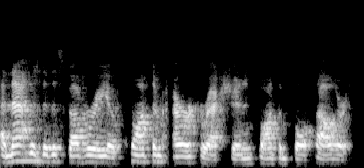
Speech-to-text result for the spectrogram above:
And that was the discovery of quantum error correction and quantum fault tolerance,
